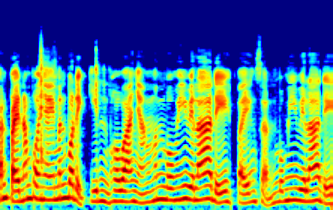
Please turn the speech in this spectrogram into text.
คันไปน้ำพอใหญ่มันบ่ได้กินเพราะว่าหยังมันบ่มีเวลาเด้ไปจังสันบ่มีเวลาเด้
